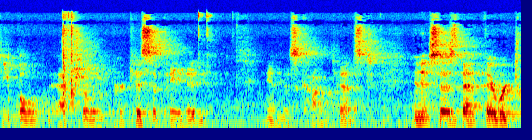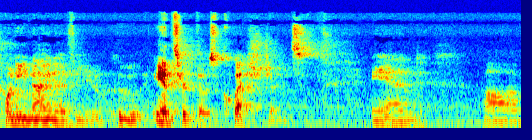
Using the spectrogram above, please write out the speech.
people actually participated in this contest. And it says that there were 29 of you who answered those questions. And um,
